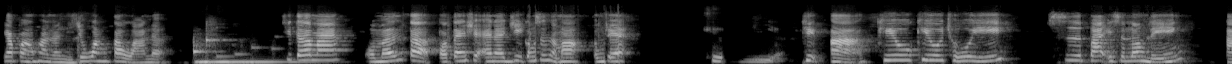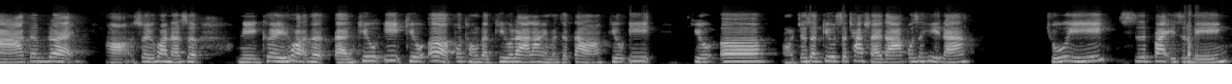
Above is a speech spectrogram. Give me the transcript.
要不然的话呢，你就忘到完了。记得了吗？我们的 potential energy 公式什么？同学？Q 一 Q 啊，Q Q 除以四八 epsilon 零 R 对不对？啊，所以话呢是你可以画的，嗯，Q 一 Q 二不同的 Q 啦，让你们知道啊，Q 一 Q 二哦，就是 Q 是差出来的啊，不是 heat 啊，除以四八 epsilon 零，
